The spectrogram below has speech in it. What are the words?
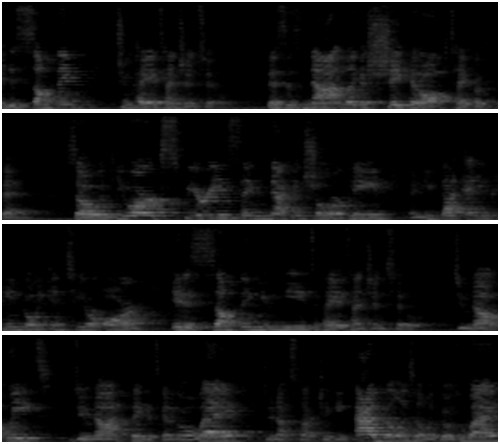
it is something to pay attention to. This is not like a shake it off type of thing. So if you are experiencing neck and shoulder pain and you've got any pain going into your arm, it is something you need to pay attention to. Do not wait. Do not think it's going to go away. Do not start taking Advil until it goes away.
